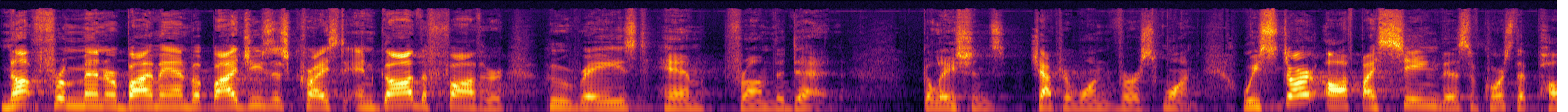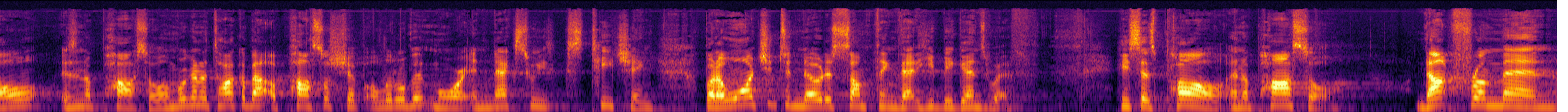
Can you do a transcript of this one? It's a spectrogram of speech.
not from men or by man, but by Jesus Christ and God the Father who raised him from the dead. Galatians chapter 1 verse 1. We start off by seeing this, of course, that Paul is an apostle, and we're going to talk about apostleship a little bit more in next week's teaching. But I want you to notice something that he begins with. He says, Paul, an apostle, not from men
